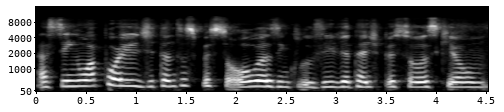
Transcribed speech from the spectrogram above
assim o apoio de tantas pessoas, inclusive até de pessoas que eu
